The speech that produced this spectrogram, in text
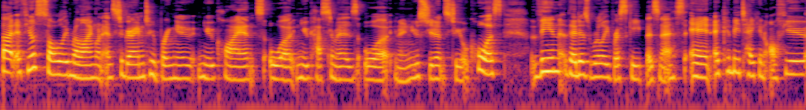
But if you're solely relying on Instagram to bring you new clients or new customers or you know new students to your course, then that is really risky business and it can be taken off you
